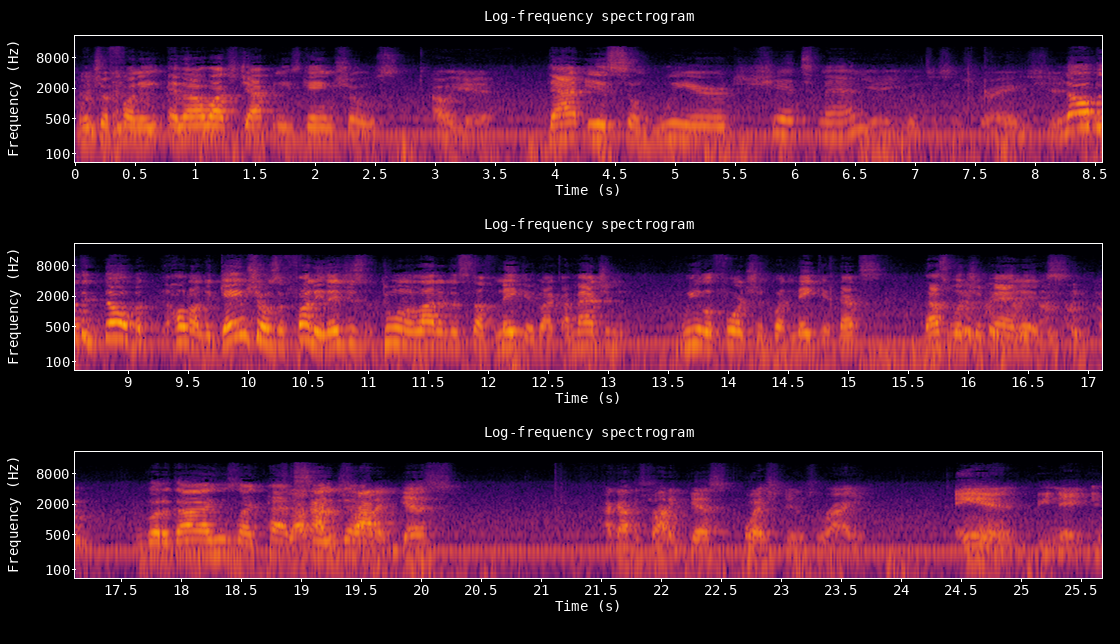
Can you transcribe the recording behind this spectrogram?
which are funny, and then I watch Japanese game shows. Oh yeah, That is some weird shit, man. yeah. You into some strange shit. No, though. but the no, but hold on. The game shows are funny. They're just doing a lot of this stuff naked. Like imagine Wheel of Fortune, but naked. That's that's what Japan is. We got a guy who's like Pat So I got to try to guess. I got to try to guess questions right, and be naked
